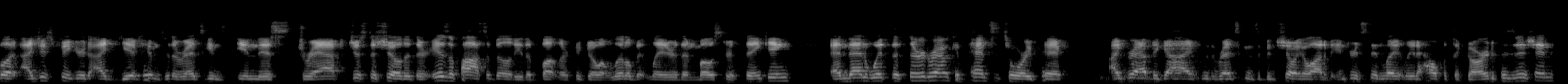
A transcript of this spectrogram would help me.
But I just figured I'd give him to the Redskins in this draft just to show that there is a possibility that Butler could go a little bit later than most are thinking. And then with the third round compensatory pick, I grabbed a guy who the Redskins have been showing a lot of interest in lately to help at the guard position.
